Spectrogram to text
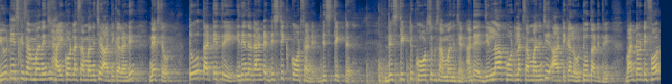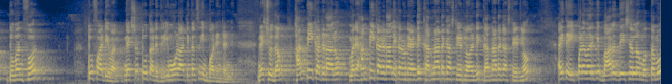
యూటీస్కి సంబంధించి హైకోర్టులకు సంబంధించి ఆర్టికల్ అండి. నెక్స్ట్ టూ థర్టీ త్రీ ఇదేంటంటే అంటే డిస్టిక్ కోర్ట్స్ అండి. డిస్టిక్ట్ డిస్టిక్ట్ కోర్ట్స్కు సంబంధించి అండి అంటే జిల్లా కోర్టులకు సంబంధించి article two thirty three. One twenty four two one four two forty one. Next two thirty three. ఈ మూడు ఆర్టికల్స్ ఇంపార్టెంట్ అండి. నెక్స్ట్ చూద్దాం. హంపీ కట్టడాలు. మరి హంపీ కట్టడాలు ఎక్కడ ఉంటాయంటే కర్ణాటక స్టేట్లో అండి. కర్ణాటక స్టేట్లో. అయితే ఇప్పటివరకు భారతదేశంలో మొత్తము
